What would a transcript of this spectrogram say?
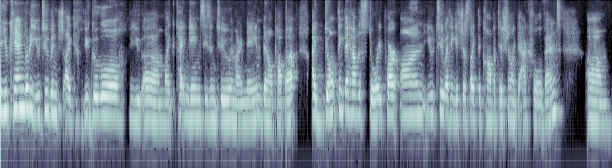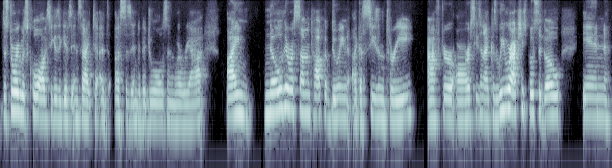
you can go to youtube and like if you google you um like titan games season two and my name then i'll pop up. I don't think they have the story part on youtube. I think it's just like the competition like the actual event. Um the story was cool obviously because it gives insight to us- us as individuals and where we're at. I know there was some talk of doing like a season three after our season because we were actually supposed to go in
